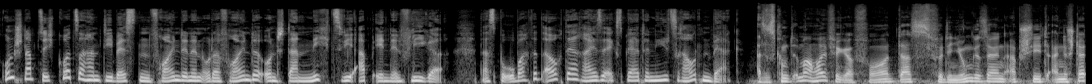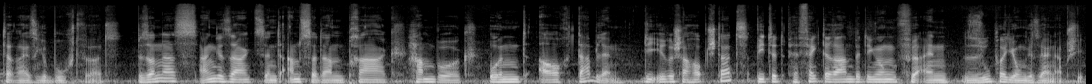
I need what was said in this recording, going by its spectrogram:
und schnappt sich kurzerhand die besten Freundinnen oder Freunde und dann nichts wie ab in den Flieger. Das beobachtet auch der Reiseexperte Nils Rautenberg. Also es kommt immer häufiger vor, dass für den Junggesellenabschied eine Städtereise gebucht wird. Besonders angesagt sind Amsterdam, Prag, Hamburg und auch Dublin. Die irische Hauptstadt bietet perfekte Rahmenbedingungen für einen super Junggesellenabschied.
